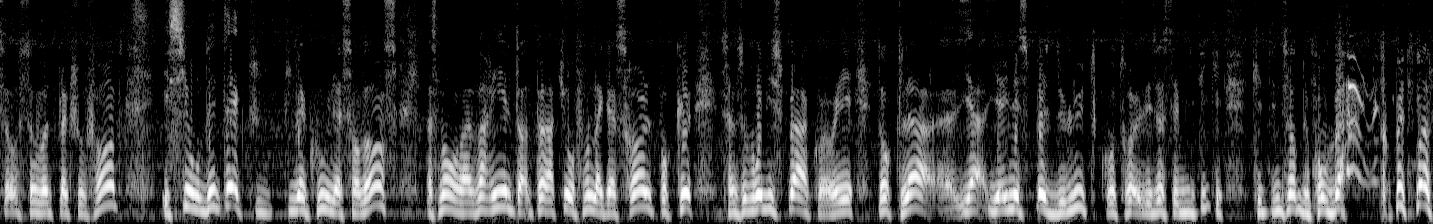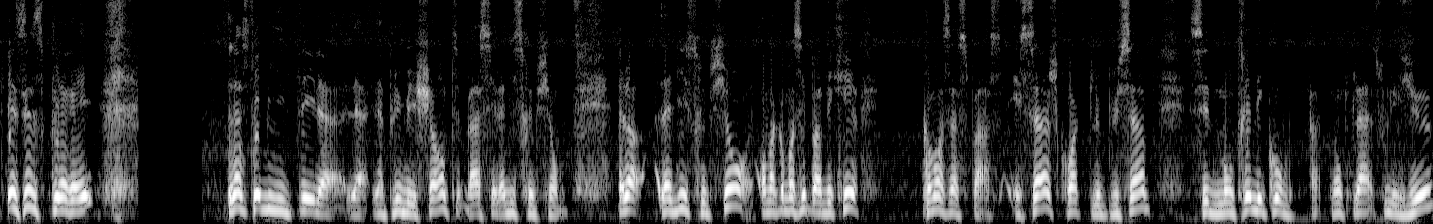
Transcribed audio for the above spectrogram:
sur, votre plaque chauffante, et si on détecte tout, d'un coup une ascendance, à ce moment on va varier la température au fond de la casserole pour que ça ne se produise pas. Quoi, vous voyez Donc là, il y a, y a, une espèce de lutte contre les instabilités qui, qui une sorte de combat complètement désespéré. L'instabilité la, la, plus méchante, bah, c'est la disruption. Alors, la disruption, on va commencer par décrire comment ça se passe. Et ça, je crois que le plus simple, c'est de montrer des courbes. Donc là, sous les yeux,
